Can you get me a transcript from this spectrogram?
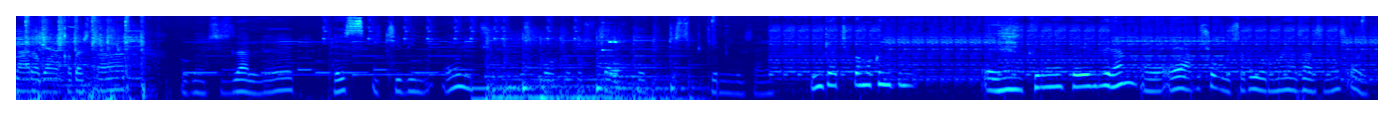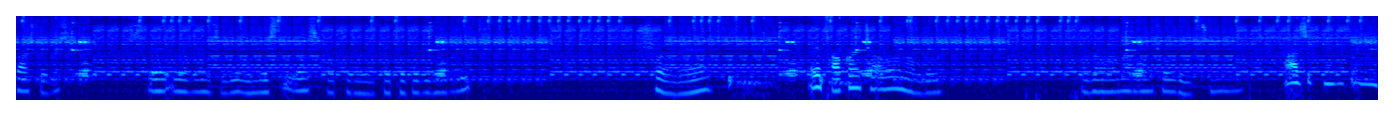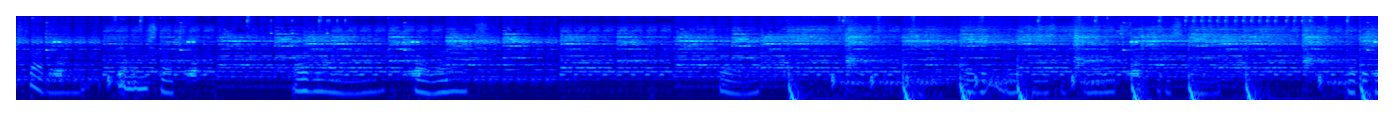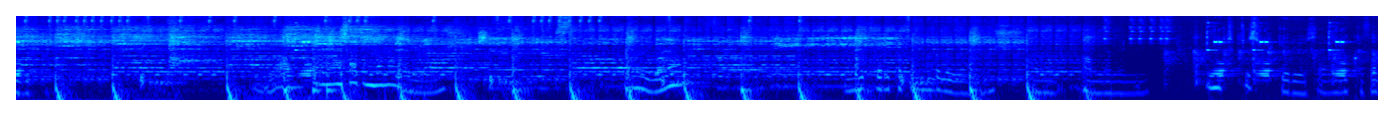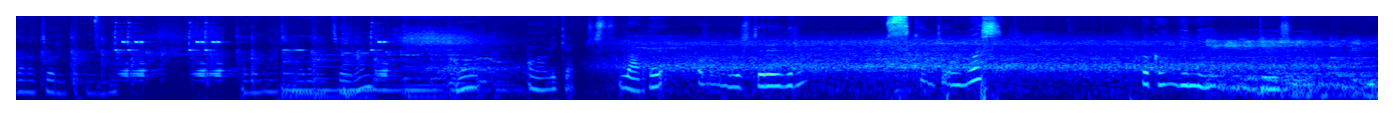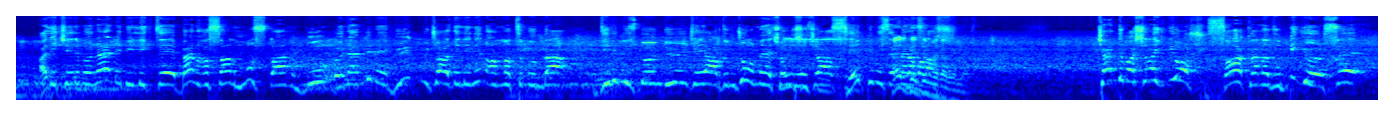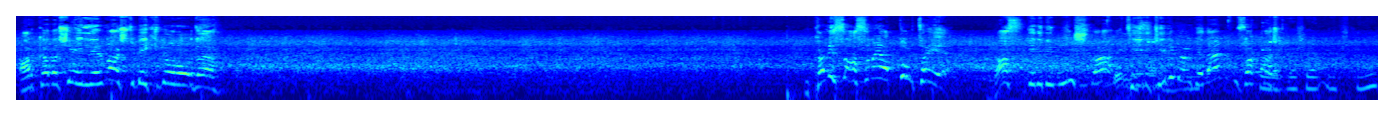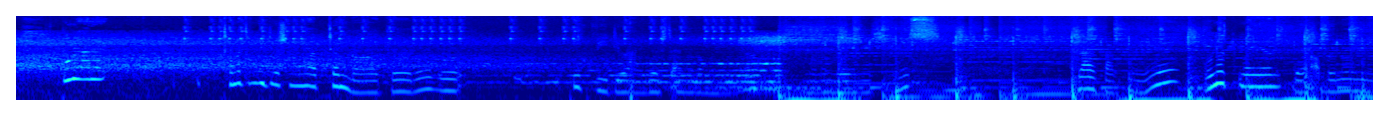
Merhaba arkadaşlar. Bugün sizlerle PES 2013 Ortada Süper Lig'de Türkçe spikerini göstereceğim. Linki açıklama kayıtını e, koyabilirim. E, eğer bir şey olursa da yoruma yazarsınız. Evet başlıyoruz. İşte gördüğünüz gibi Bundesliga sportları ve PTT Birlik. Şöyle. Evet Hakan Çağlayan oldu. O zamanlar genç olduğu için azıcık denemişler yani. Denemişler. Şöyle. Şöyle. Belirtmeye çalışmışlar. Belirtmeye. Ya bu zaten bana gelmiş. Öyle. İngiltere takımları da gelmiş. Yani amblemenin. Bunu Türkçe spikeri gösteriyor. Kafadan atıyorum takımları. Takımları kafadan atıyorum. Ama analik yapacağız. İleride o zaman gösterebilirim. Sıkıntı olmaz. Bakın dinleyin. Diyorsun. Ali Kerim Öner'le birlikte ben Hasan Mustan bu önemli ve büyük mücadelenin anlatımında dilimiz döndüğünce yardımcı olmaya çalışacağız. Hepinize Herkese merhabalar. merhabalar. Kendi başına gidiyor. Sağ kanadı bir görse arkadaşı ellerini açtı bekliyor orada. Kale sahasına yaptı ortayı. Rastgele bir vuruşla tehlikeli bölgeden uzaklaştı. Şey yapmak. Bu yani tanıtım videosunu yapacağım daha doğru. Bu ilk video yani gösterme zamanında. Umarım beğenirsiniz. Like atmayı unutmayın ve abone olmayı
